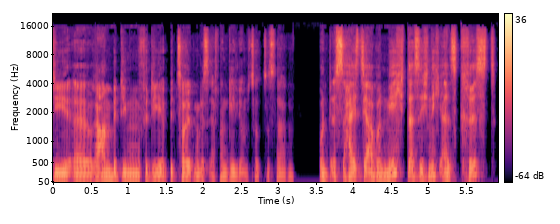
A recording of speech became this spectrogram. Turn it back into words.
die äh, Rahmenbedingungen für die Bezeugung des Evangeliums sozusagen. Und es heißt ja aber nicht, dass ich nicht als Christ,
